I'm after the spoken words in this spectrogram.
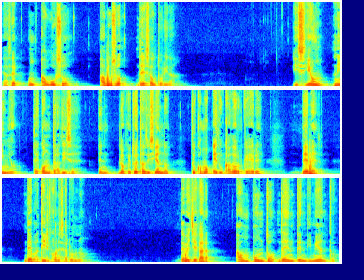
es hacer un abuso, abuso de esa autoridad. Y si un niño te contradice en lo que tú estás diciendo, tú como educador que eres, debes debatir con ese alumno. Debes llegar a un punto de entendimiento,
